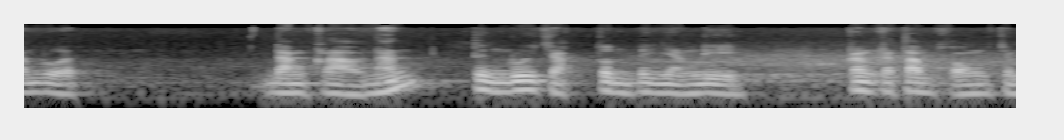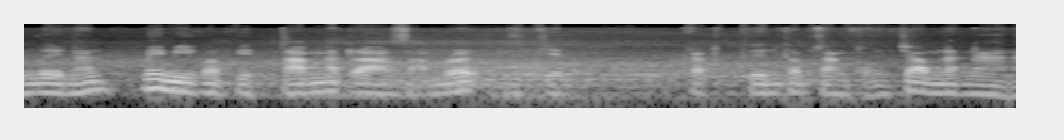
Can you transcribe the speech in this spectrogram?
ตำรวจ ดังกล่าวนั้นจึงรู้จักตนเป็นอย่างดี การกระทำของจำเลยนั้น ไม่มีความผิดตามมาตรา367ขัดขืนคำสั่งของเจ้าพนักงาน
